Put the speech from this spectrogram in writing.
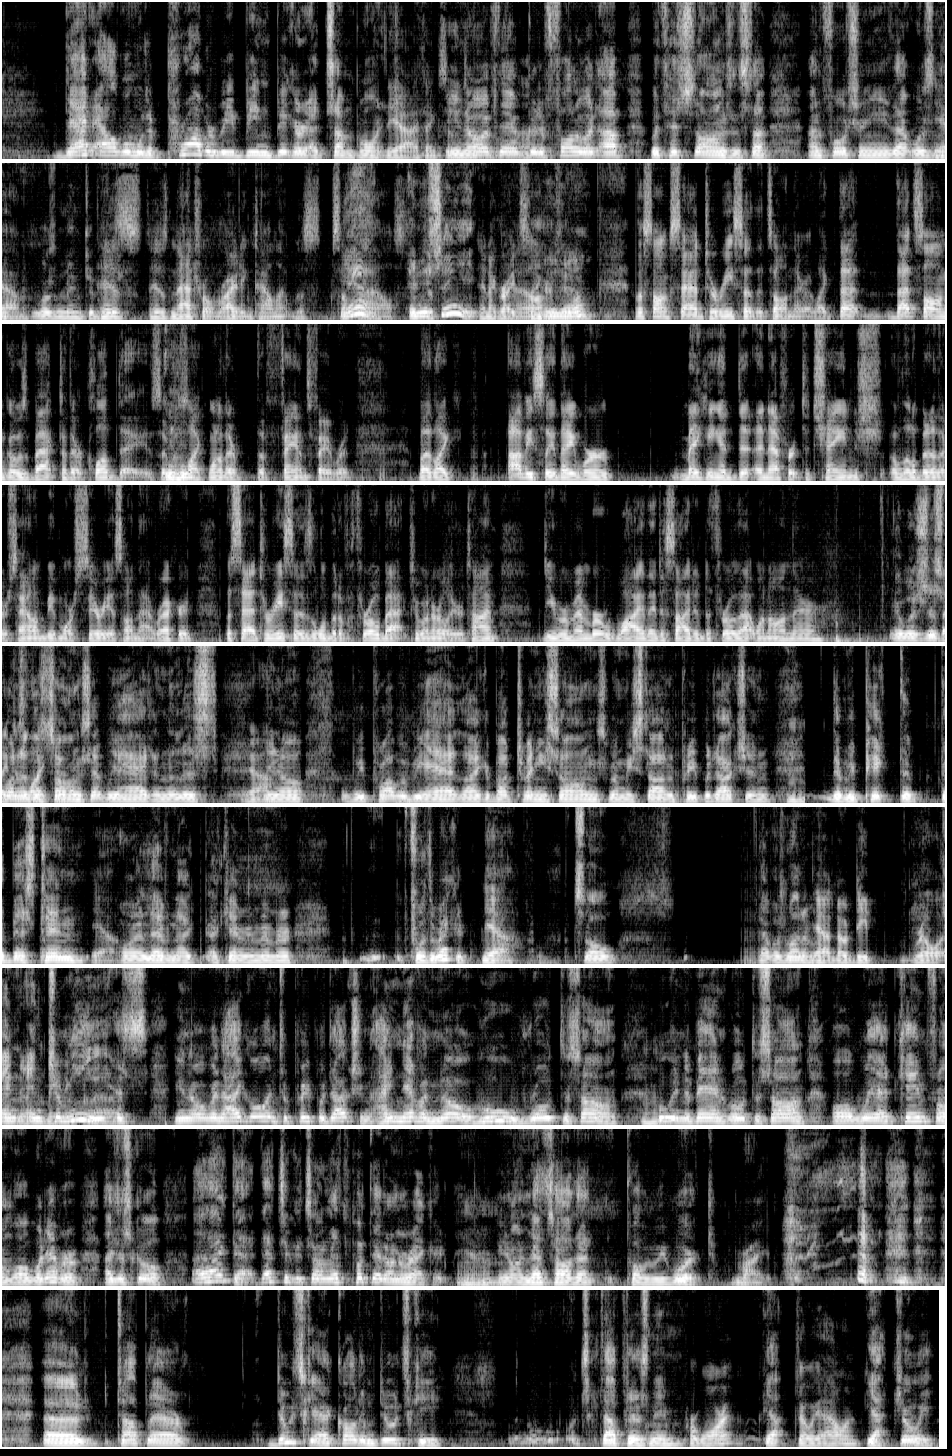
that album would have probably been bigger at some point. Yeah, I think so. You know, too. if they could have followed it up with his songs and stuff. Unfortunately, that wasn't Yeah. wasn't meant to be. his his natural writing talent was something Yeah, else. and his Just- singing. and a great Yeah. singer You too. know? The song "Sad Theresa" that's on there, like that that song goes back to their club days. It Mm-hmm. was like one of their the fans' favorite, but like obviously they were making a, an effort to change a little bit of their sound, be more serious on that record. But "Sad Theresa" is a little bit of a throwback to an earlier time. Do you remember why they decided to throw that one on there? It was just They one just of the liked it. songs that we had in the list. Yeah. You know, we probably had like about 20 songs when we started pre production. Then we picked the, the best 10 Mm-hmm. Yeah. or 11, I, I can't remember, for the record. Yeah, So that was one of them. yeah, no deep, real. And and to me, it's you know when I go into pre-production, I never know who wrote the song, Mm-hmm. who in the band wrote the song, or where it came from, or whatever. I just go, I like that. That's a good song. Let's put that on the record. You know, and that's how that probably worked. right. Uh, top player, Dudski. I called him Dudski. What's top player's name? For Warrant, Yeah, Joey Allen. yeah, Joey.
